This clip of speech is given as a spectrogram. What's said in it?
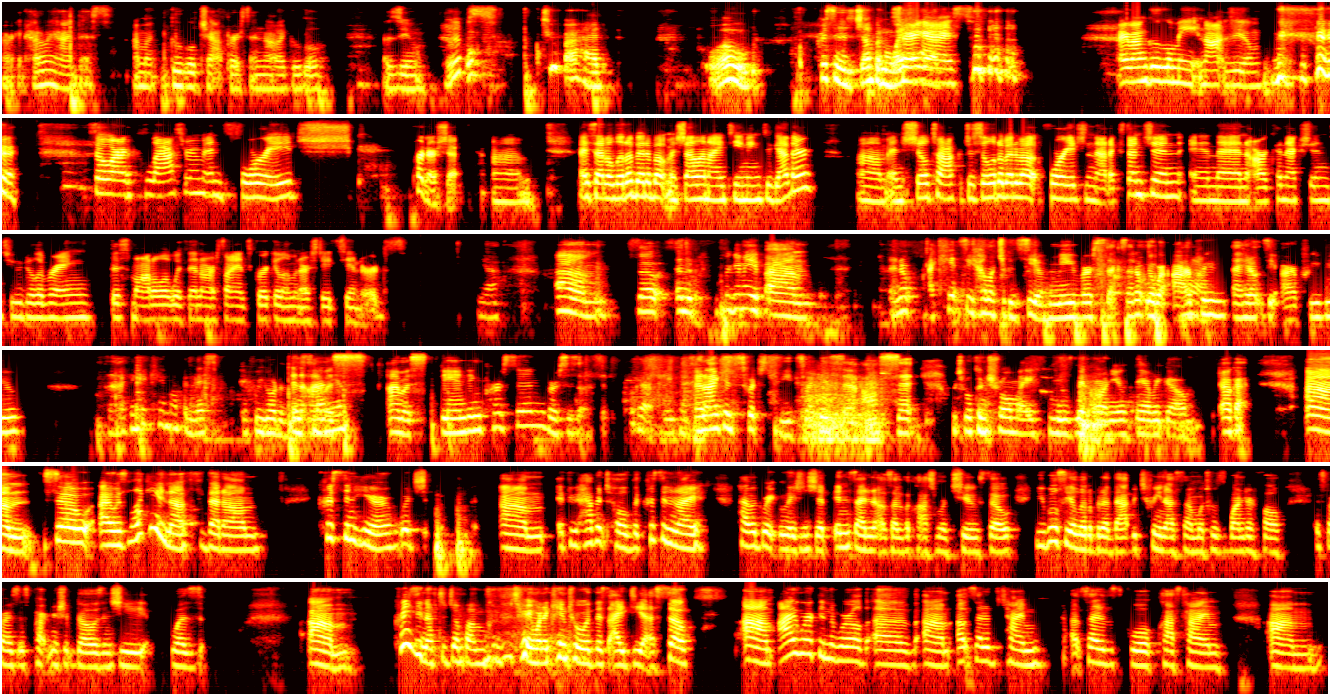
All right, how do I hide this? I'm a Google chat person, not a Google a Zoom. Whoops. Oh, too bad. Whoa. Kristen is jumping way Sorry, ahead. guys. I run Google Meet, not Zoom. so our classroom and 4-H partnership. Um, I said a little bit about Michelle and I teaming together, um, and she'll talk just a little bit about 4-H and that extension, and then our connection to delivering this model within our science curriculum and our state standards. Yeah. Um, so, and forgive me if um, I don't, I can't see how much you can see of me versus that because I don't know where our yeah. pre, I don't see our preview. I think it came up in this. If we go to this, and I'm menu. a I'm a standing person versus a sitting. Okay, and I can switch seats, so I can sit. I'll sit, which will control my movement on you. There we go. Okay. Um, so I was lucky enough that um, Kristen here, which um, if you haven't told, that Kristen and I have a great relationship inside and outside of the classroom too. So you will see a little bit of that between us, um, which was wonderful as far as this partnership goes. And she was um, crazy enough to jump on the train when I came to her with this idea. So um, I work in the world of um, outside of the time, outside of the school class time um,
